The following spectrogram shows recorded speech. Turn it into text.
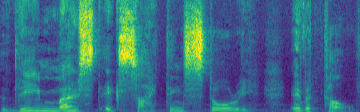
the most exciting story ever told.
